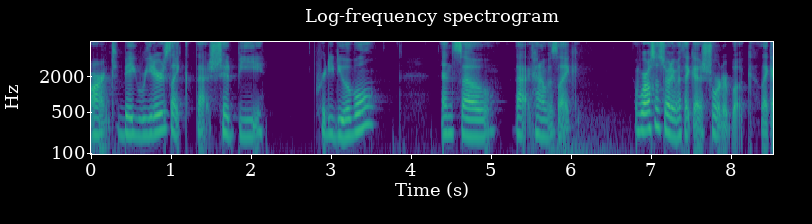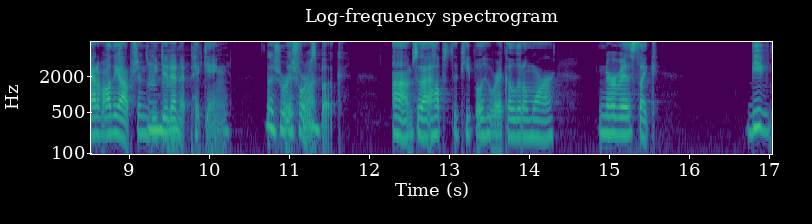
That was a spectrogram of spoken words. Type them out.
aren't big readers, like that should be pretty doable. And so that kind of was like, we're also starting with like a shorter book. Like out of all the options, we did end up picking the the shortest, shortest one. book. Um, so that helps the people who are like a little more nervous, like be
